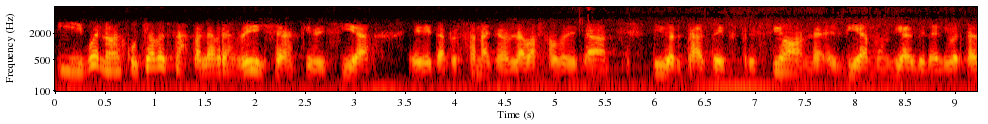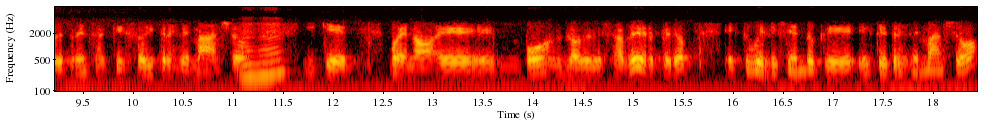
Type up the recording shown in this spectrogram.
Y bueno, escuchaba esas palabras bellas que decía eh, la persona que hablaba sobre la libertad de expresión, el Día Mundial de la Libertad de Prensa, que es hoy 3 de mayo, y que, bueno, eh, vos lo debes saber, pero estuve leyendo que este 3 de mayo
